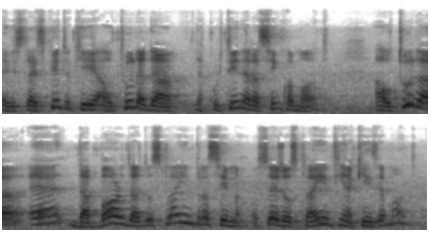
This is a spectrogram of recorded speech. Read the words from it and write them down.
a, está escrito que a altura da, da cortina era 5 amot, a altura é da borda dos Klaim para cima, ou seja, os Klaim tinham 15 amot.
